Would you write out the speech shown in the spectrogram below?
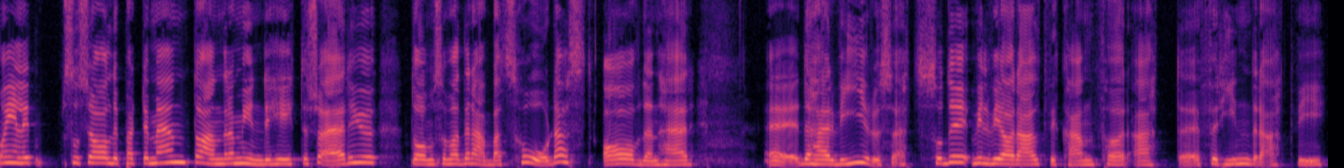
Och enligt socialdepartement och andra myndigheter så är det ju de som har drabbats hårdast av den här Eh, det här viruset. Så det vill vi göra allt vi kan för att eh, förhindra att vi,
